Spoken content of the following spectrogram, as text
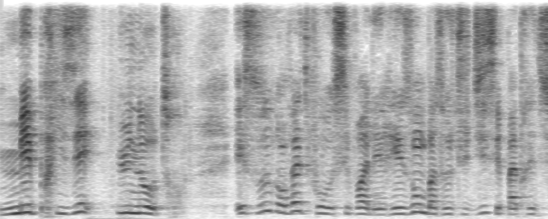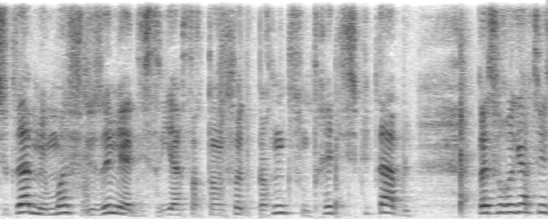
mépriser une autre. Et surtout qu'en fait, il faut aussi voir les raisons, parce que tu dis c'est pas très discutable, mais moi je suis désolée, mais il y y, a certains choix de personnes qui sont très discutables. Parce que regarde, si,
